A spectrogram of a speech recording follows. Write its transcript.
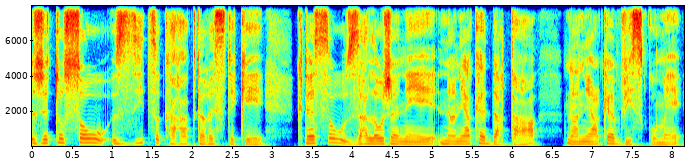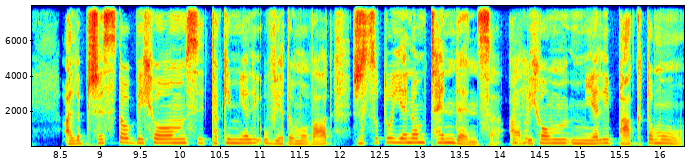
že to jsou zíce charakteristiky, které jsou založeny na nějaké data, na nějaké výzkumy, ale přesto bychom si taky měli uvědomovat, že jsou to jenom tendence, mm-hmm. abychom měli pak tomu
